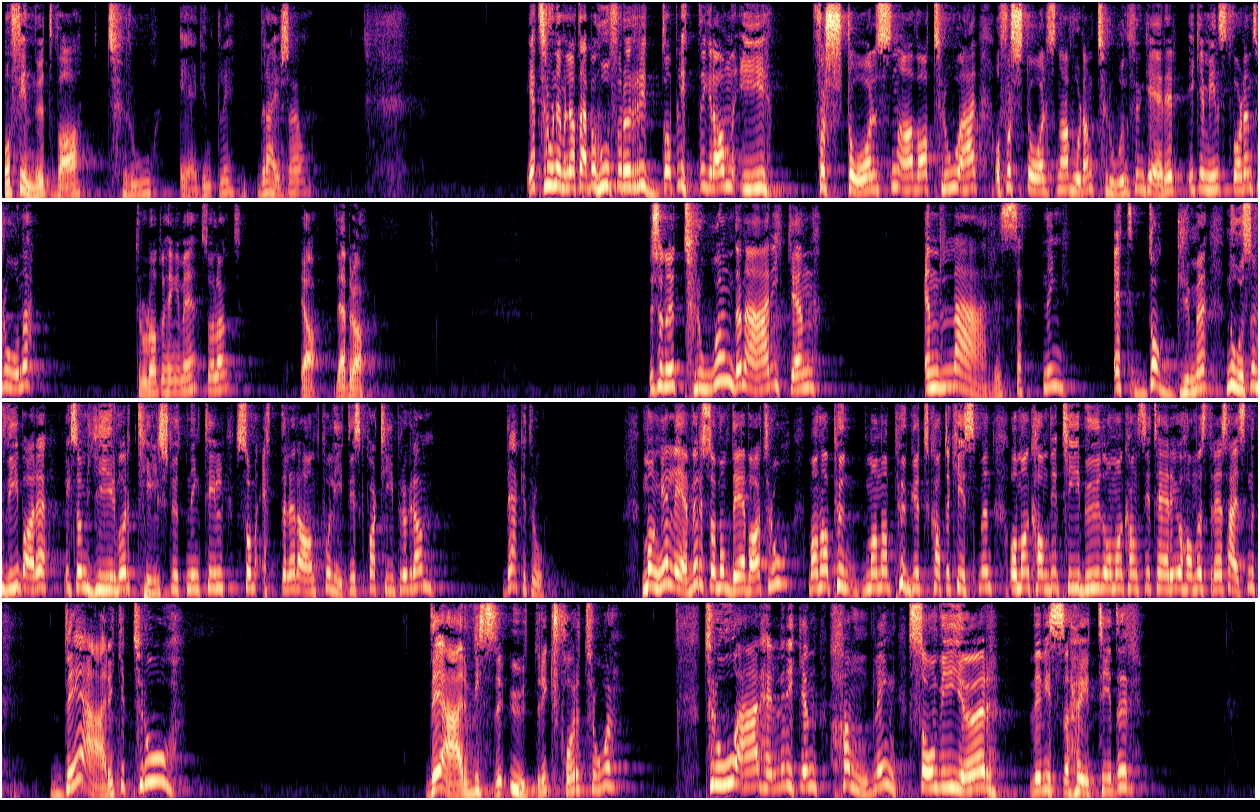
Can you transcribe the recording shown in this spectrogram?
å finne ut hva tro egentlig dreier seg om. Jeg tror nemlig at det er behov for å rydde opp litt i forståelsen av hva tro er, og forståelsen av hvordan troen fungerer, ikke minst for den troende. Tror du at du henger med så langt? Ja, det er bra. Du skjønner, Troen den er ikke en, en læresetning et dogme, noe som vi bare liksom gir vår tilslutning til som et eller annet politisk partiprogram. Det er ikke tro. Mange lever som om det var tro. Man har, pugget katekismen, og man kan de ti bud, og man kan sitere Johannes 3, 16. Det er ikke tro. Det er visse uttrykk for troet. Tro er heller ikke en handling som vi gjør ved visse høytider.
